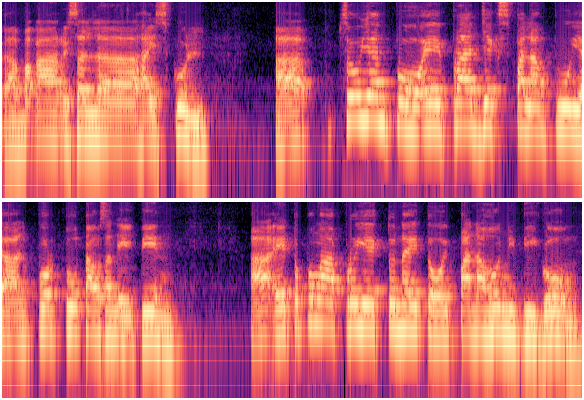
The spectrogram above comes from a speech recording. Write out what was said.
Ah, baka Rizal ah, High School. Ah, so yan po, eh, projects pa lang po yan for 2018. Ah, ito po nga proyekto na ito ay panahon ni Digong.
